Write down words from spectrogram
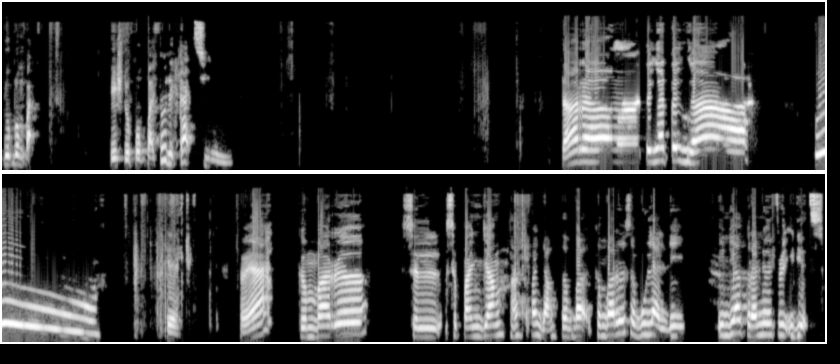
24. Page 24 tu dekat sini. Tara, tengah-tengah. Okey. So ya, kembara sel, sepanjang, ha, sepanjang, kemba, kembara sebulan di India kerana Three Idiots.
